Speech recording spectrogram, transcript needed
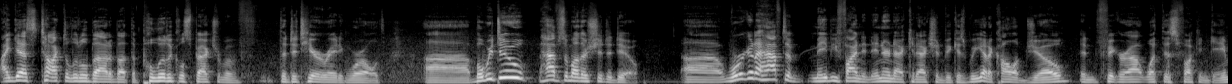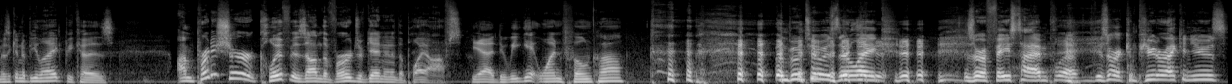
I guess, talked a little about about the political spectrum of the deteriorating world, uh, but we do have some other shit to do. Uh, we're gonna have to maybe find an internet connection because we got to call up Joe and figure out what this fucking game is gonna be like because. I'm pretty sure Cliff is on the verge of getting into the playoffs. yeah, do we get one phone call? Ubuntu, is there like, is there a FaceTime? Pl- is there a computer I can use?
